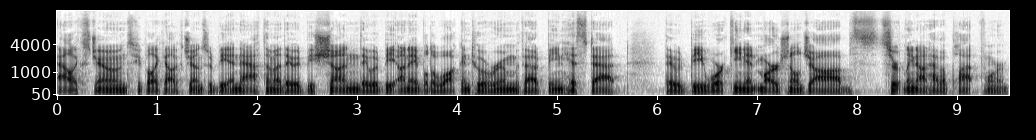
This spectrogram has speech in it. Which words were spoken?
Alex Jones, people like Alex Jones would be anathema. They would be shunned. They would be unable to walk into a room without being hissed at. They would be working at marginal jobs, certainly not have a platform.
